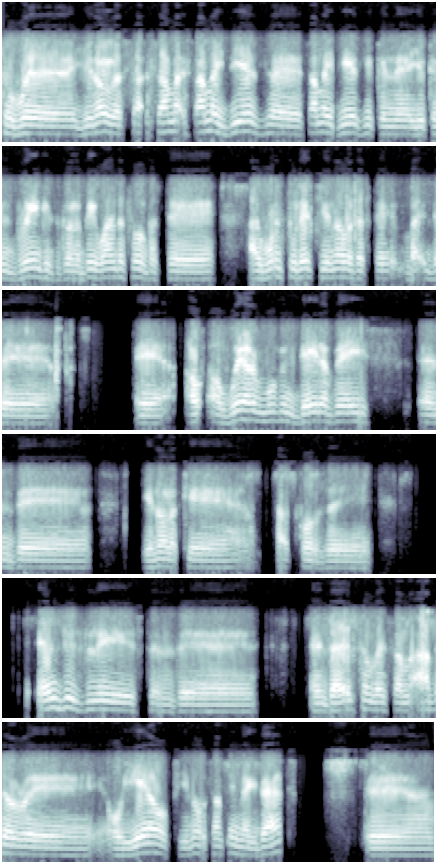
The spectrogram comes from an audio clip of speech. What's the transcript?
so you know some some ideas some ideas you can you can bring is going to be wonderful but I want to let you know that the, the aware moving database and uh, you know like uh, how it's the Angie's list and uh, and I have some some other uh, or Yelp you know something like that. Uh,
